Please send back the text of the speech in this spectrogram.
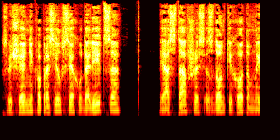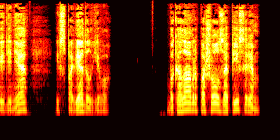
Священник попросил всех удалиться и, оставшись с Дон Кихотом наедине, исповедал его. Бакалавр пошел за писарем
